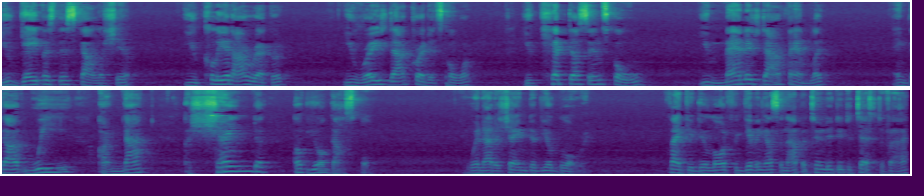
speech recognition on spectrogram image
You gave us this scholarship. You cleared our record. You raised our credit score. You kept us in school. You managed our family. And God, we are not ashamed of your gospel. We're not ashamed of your glory. Thank you, dear Lord, for giving us an opportunity to testify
